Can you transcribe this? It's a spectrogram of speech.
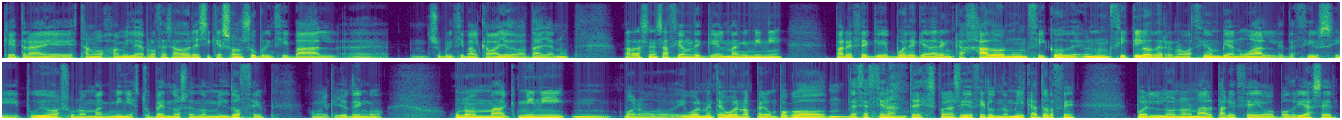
que trae esta nueva familia de procesadores y que son su principal eh, su principal caballo de batalla, ¿no? Da la sensación de que el Mac Mini parece que puede quedar encajado en un ciclo de, en un ciclo de renovación bianual, es decir, si tuvimos unos Mac Mini estupendos en 2012, como el que yo tengo, unos Mac Mini, mm, bueno, igualmente buenos, pero un poco decepcionantes, por así decirlo, en 2014, pues lo normal parece o podría ser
